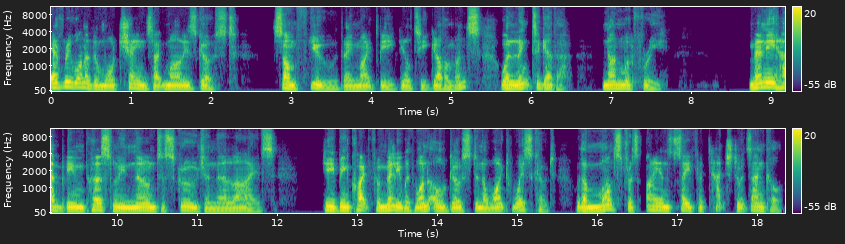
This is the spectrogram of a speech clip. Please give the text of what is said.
Every one of them wore chains like Marley's ghost. Some few, they might be guilty governments, were linked together. None were free. Many had been personally known to Scrooge in their lives. He had been quite familiar with one old ghost in a white waistcoat, with a monstrous iron safe attached to its ankle,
